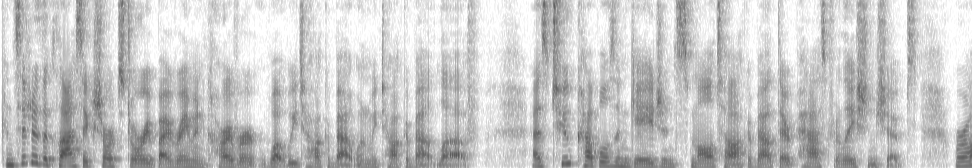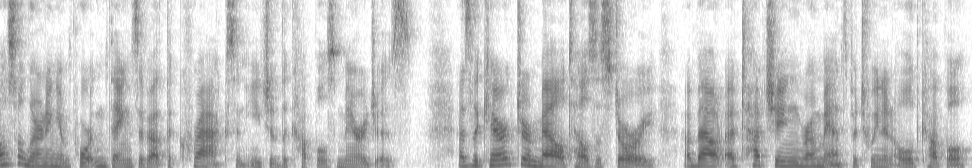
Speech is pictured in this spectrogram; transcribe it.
Consider the classic short story by Raymond Carver, What We Talk About When We Talk About Love. As two couples engage in small talk about their past relationships, we're also learning important things about the cracks in each of the couple's marriages. As the character Mel tells a story about a touching romance between an old couple,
